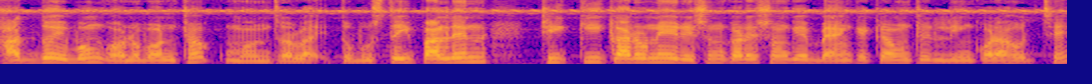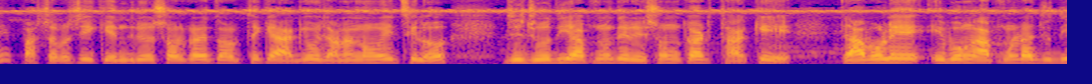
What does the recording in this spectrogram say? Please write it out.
খাদ্য এবং গণবন্টক মন্ত্রণালয়। তো বুঝতেই পারলেন ঠিক কী কারণে রেশন কার্ডের সঙ্গে ব্যাঙ্ক অ্যাকাউন্টের লিঙ্ক করা হচ্ছে। পাশাপাশি কেন্দ্রীয় সরকারের তরফ থেকে আগেও জানানো হয়েছিল যে যদি আপনাদের রেশন কার্ড থাকে, তা বলে এবং আপনারা যদি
